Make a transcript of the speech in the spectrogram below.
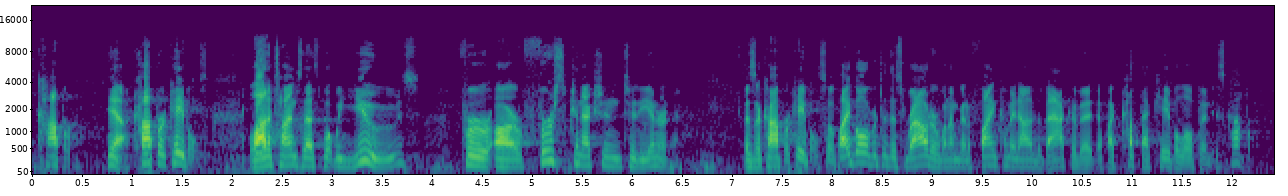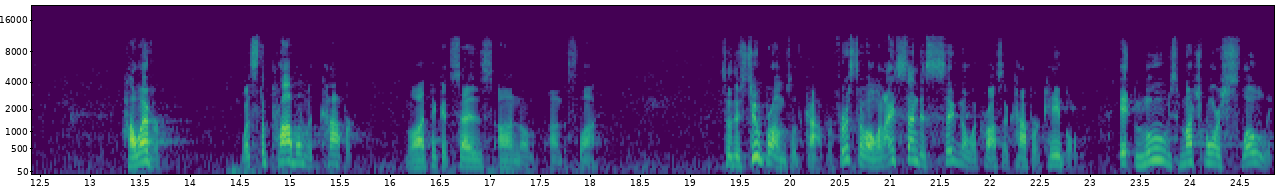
It's copper. Yeah, copper cables. A lot of times that's what we use for our first connection to the internet, is a copper cable. So if I go over to this router, what I'm gonna find coming out of the back of it, if I cut that cable open, is copper. However, what's the problem with copper? Well, I think it says on the, on the slide. So there's two problems with copper. First of all, when I send a signal across a copper cable, it moves much more slowly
